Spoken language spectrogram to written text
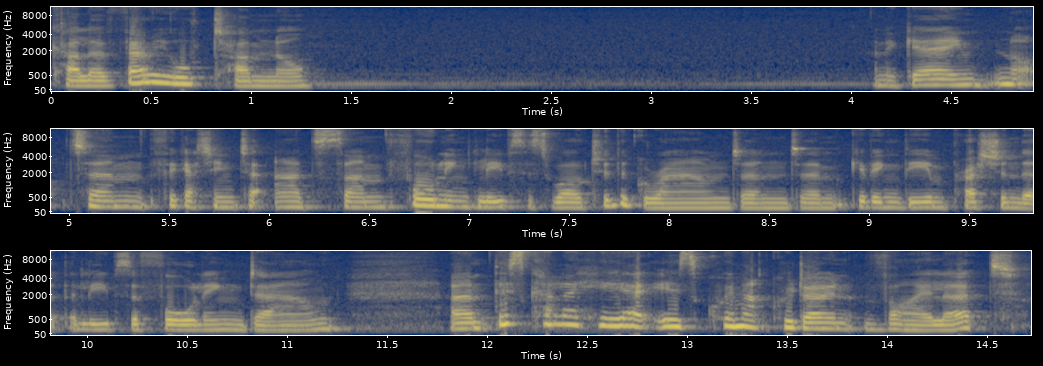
colour, very autumnal. And again, not um, forgetting to add some falling leaves as well to the ground and um, giving the impression that the leaves are falling down. Um, this colour here is quinacridone violet.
